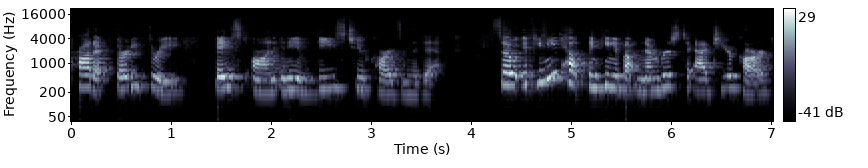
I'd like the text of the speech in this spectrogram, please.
product 33 based on any of these two cards in the deck. So if you need help thinking about numbers to add to your card,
